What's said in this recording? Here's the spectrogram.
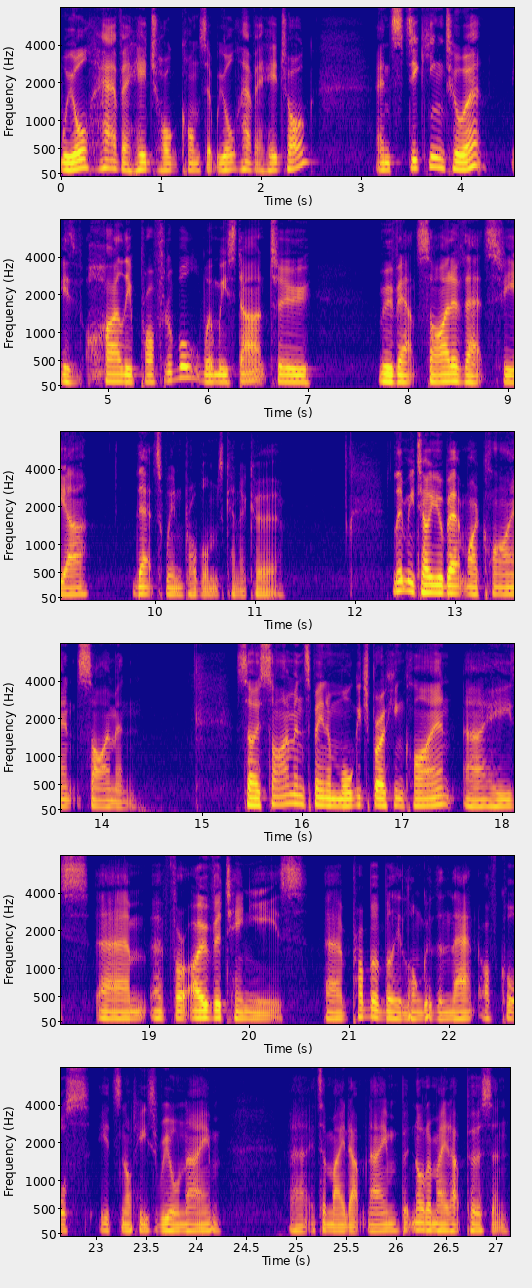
we all have a hedgehog concept. We all have a hedgehog, and sticking to it is highly profitable. When we start to move outside of that sphere, that's when problems can occur. Let me tell you about my client Simon. So Simon's been a mortgage broking client. Uh, he's um, uh, for over ten years, uh, probably longer than that. Of course, it's not his real name; uh, it's a made-up name, but not a made-up person.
